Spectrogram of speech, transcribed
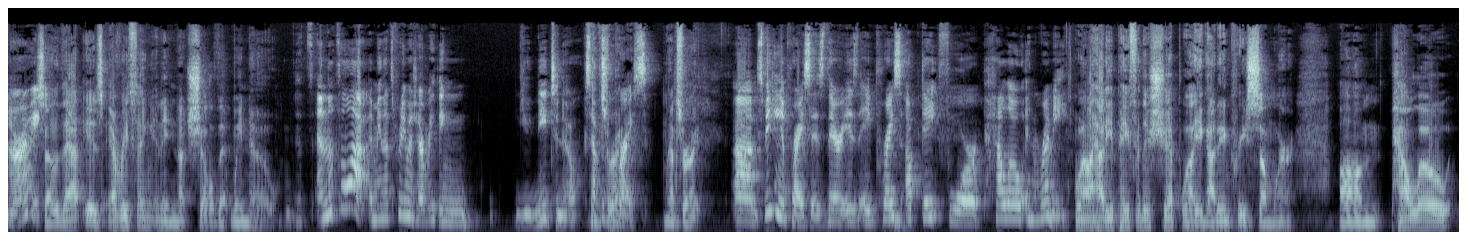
All right. So that is everything in a nutshell that we know. That's, and that's a lot. I mean, that's pretty much everything you need to know, except That's for the right. price. That's right. Um, speaking of prices, there is a price update for Palo and Remy. Well, how do you pay for this ship? Well, you got to increase somewhere. Um, Palo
